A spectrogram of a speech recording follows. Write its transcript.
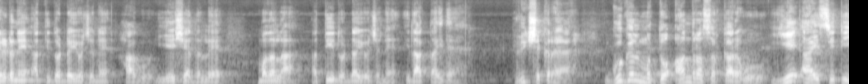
ಎರಡನೇ ಅತಿ ದೊಡ್ಡ ಯೋಜನೆ ಹಾಗೂ ಏಷ್ಯಾದಲ್ಲೇ ಮೊದಲ ಅತಿ ದೊಡ್ಡ ಯೋಜನೆ ಇದಾಗ್ತಾ ಇದೆ. ವೀಕ್ಷಕರೇ, ಗೂಗಲ್ ಮತ್ತು ಆಂಧ್ರ ಸರ್ಕಾರವು A I C T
